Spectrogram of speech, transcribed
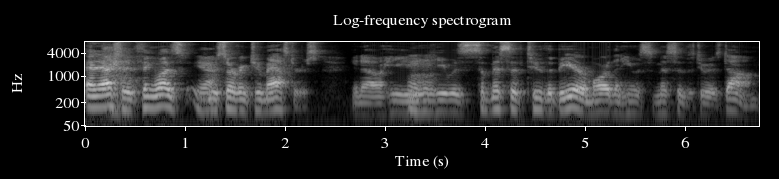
And actually, the thing was, Yeah. he was serving two masters. You know, he Mhm. he was submissive to the beer more than he was submissive to his dom,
